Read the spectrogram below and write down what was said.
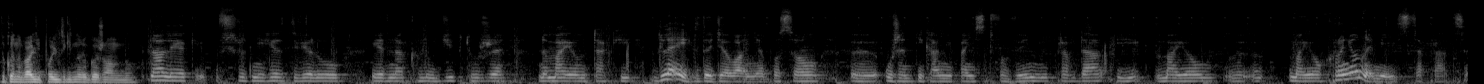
wykonywali polityki nowego rządu. No ale jak wśród nich jest wielu jednak ludzi, którzy no, mają taki glejt do działania, bo są y, urzędnikami państwowymi, prawda, i mają, y, mają chronione miejsca pracy.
